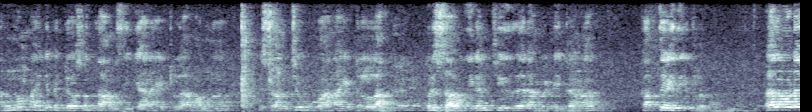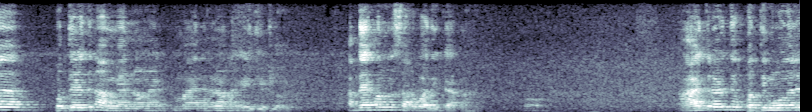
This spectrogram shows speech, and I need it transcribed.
അന്നും അതിന്റെ പിറ്റേ ദിവസം താമസിക്കാനായിട്ടുള്ള വന്ന് വിശ്രമിച്ചു പോകാനായിട്ടുള്ള ഒരു സൗകര്യം ചെയ്തു തരാൻ വേണ്ടിയിട്ടാണ് കത്ത് എഴുതിയിട്ടുള്ളത്. അത് നമ്മുടെ പുത്തേഴുത്തിന് അമ്മേനാണ് മേനോനാണ് എഴുതിയിട്ടുള്ളത്. അദ്ദേഹം ഒന്ന് സർവാധികാരനാണ്. ആയിരത്തി തൊള്ളായിരത്തി മുപ്പത്തി മൂന്നിൽ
